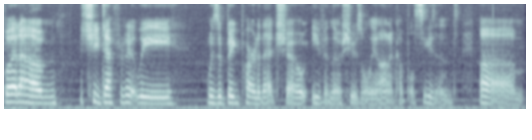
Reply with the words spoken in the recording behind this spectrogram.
But um she definitely was a big part of that show even though she was only on a couple seasons. Um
